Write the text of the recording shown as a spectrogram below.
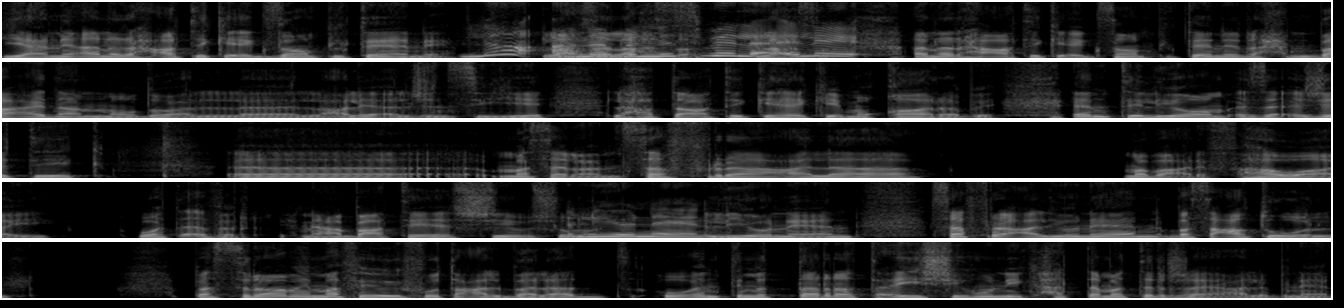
يعني أنا رح أعطيك example تاني. لا لحظة، أنا لحظة، بالنسبة. لإلي أنا رح أعطيك example تاني رح نبعد عن موضوع ال- العلاقة الجنسية لحتى أعطيك هيك مقاربة. أنت اليوم إذا إجتك آه مثلا سفرة على ما بعرف هاواي whatever يعني عم بعطي شيء شو اليونان. اليونان. سفرة على اليونان بس على طول. بس رامي ما فيه يفوت على البلد وأنت مضطرة تعيشي هونيك حتى ما ترجعي على لبنان.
